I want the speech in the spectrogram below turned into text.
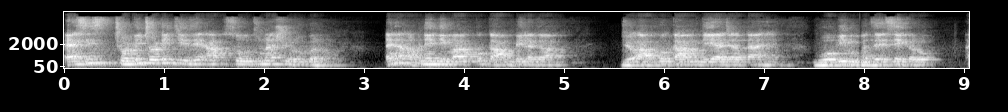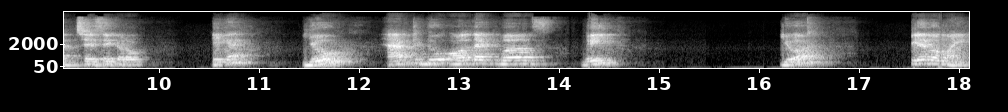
ऐसी छोटी छोटी चीज़ें आप सोचना शुरू करो। है ना? अपने दिमाग को काम पे लगा। जो आपको काम दिया जाता है, वो भी मज़े से करो, अच्छे से करो। ठीक है? You have to do all that work with your clever mind.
